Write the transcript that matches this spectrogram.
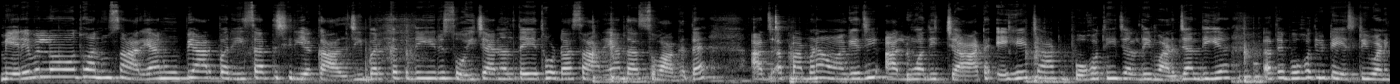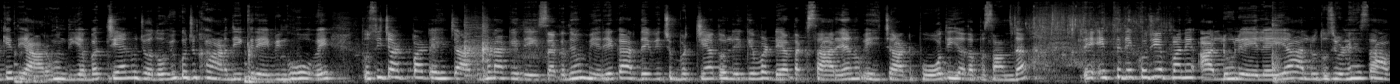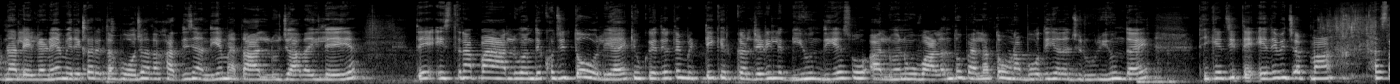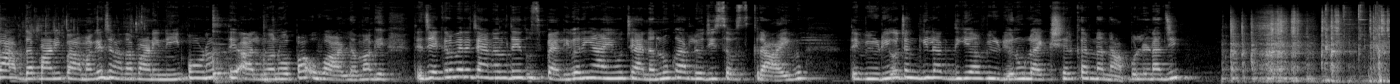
ਮੇਰੇ ਵੱਲੋਂ ਤੁਹਾਨੂੰ ਸਾਰਿਆਂ ਨੂੰ ਪਿਆਰ ਭਰੀ ਸਤਿ ਸ਼੍ਰੀ ਅਕਾਲ ਜੀ। ਬਰਕਤ ਦੀ ਰਸੋਈ ਚੈਨਲ ਤੇ ਤੁਹਾਡਾ ਸਾਰਿਆਂ ਦਾ ਸਵਾਗਤ ਹੈ। ਅੱਜ ਆਪਾਂ ਬਣਾਵਾਂਗੇ ਜੀ ਆਲੂਆਂ ਦੀ ਚਾਟ। ਇਹ ਚਾਟ ਬਹੁਤ ਹੀ ਜਲਦੀ ਬਣ ਜਾਂਦੀ ਹੈ ਅਤੇ ਬਹੁਤ ਹੀ ਟੇਸਟੀ ਬਣ ਕੇ ਤਿਆਰ ਹੁੰਦੀ ਹੈ। ਬੱਚਿਆਂ ਨੂੰ ਜਦੋਂ ਵੀ ਕੁਝ ਖਾਣ ਦੀ ਕ੍ਰੇਵਿੰਗ ਹੋਵੇ, ਤੁਸੀਂ ਝਟਪਟ ਇਹ ਚਾਟ ਬਣਾ ਕੇ ਦੇ ਸਕਦੇ ਹੋ। ਮੇਰੇ ਘਰ ਦੇ ਵਿੱਚ ਬੱਚਿਆਂ ਤੋਂ ਲੈ ਕੇ ਵੱਡਿਆਂ ਤੱਕ ਸਾਰਿਆਂ ਨੂੰ ਇਹ ਚਾਟ ਬਹੁਤ ਹੀ ਜ਼ਿਆਦਾ ਪਸੰਦ ਆ। ਤੇ ਇੱਥੇ ਦੇਖੋ ਜੀ ਆਪਾਂ ਨੇ ਆਲੂ ਲੈ ਲਏ ਆ। ਆਲੂ ਤੁਸੀਂ ਉਹਨੇ ਹਿਸਾਬ ਨਾਲ ਲੈ ਲੈਣੇ ਆ। ਮੇਰੇ ਘਰੇ ਤਾਂ ਬਹੁਤ ਜ਼ਿਆਦਾ ਖਾਧੀ ਜਾਂਦੀ ਹੈ ਮੈਂ ਤਾਂ ਆਲੂ ਜ਼ਿਆਦਾ ਹੀ ਲਏ ਆ। ਤੇ ਇਸ ਤਰ੍ਹਾਂ ਆਪਾਂ ਆਲੂਆਂ ਨੂੰ ਦੇਖੋ ਜੀ ਧੋ ਲਿਆ ਹੈ, ਕਿਉਂਕਿ ਇਹਦੇ ਉੱਤੇ ਮਿੱਟੀ ਕਿਰਕਲ ਜਿਹੜੀ ਲੱਗੀ ਹੁੰਦੀ ਹੈ, ਸੋ ਆਲੂਆਂ ਨੂੰ ਉਬਾਲਣ ਤੋਂ ਪਹਿਲਾਂ ਧੋਣਾ ਬਹੁਤ ਹੀ ਜ਼ਿਆਦਾ ਜ਼ਰੂਰੀ ਹੁੰਦਾ ਹੈ। ਠੀਕ ਹੈ ਜੀ, ਤੇ ਇਹਦੇ ਵਿੱਚ ਆਪਾਂ ਹਿਸਾਬ ਦਾ ਪਾਣੀ ਪਾਵਾਂਗੇ, ਜ਼ਿਆਦਾ ਪਾਣੀ ਨਹੀਂ ਪਾਉਣਾ, ਤੇ ਆਲੂਆਂ ਨੂੰ ਆਪਾਂ ਉਬਾਲ ਲਵਾਂਗੇ। ਤੇ ਜੇਕਰ ਮੇਰੇ ਚੈਨਲ ਤੇ ਤੁਸੀਂ ਪਹਿਲੀ ਵਾਰੀ ਆਏ ਹੋ, ਚੈਨਲ ਨੂੰ ਕਰ ਲਿਓ ਜੀ, ਸਬਸਕ੍ਰਾਈਬ। ਤੇ ਵੀਡੀਓ ਚੰਗੀ ਲੱਗਦੀ ਆ, ਵੀਡੀਓ ਨੂੰ ਲਾਈਕ, ਸ਼ੇਅਰ ਕਰਨਾ ਨਾ ਭੁੱਲਣਾ ਜੀ।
